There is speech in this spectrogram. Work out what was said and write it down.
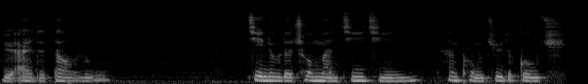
与爱的道路，进入了充满激情和恐惧的沟渠。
